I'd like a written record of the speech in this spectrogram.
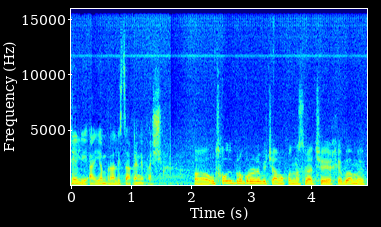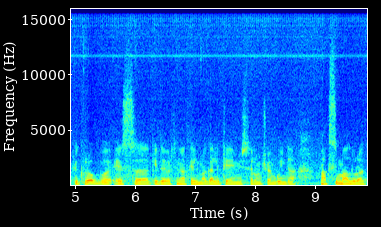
ხელი აი ამ ბრალის წაყენებაში? უცხოელი პროკურორების ჩამოყენას რაც შეეხება, მე ვფიქრობ, ეს კიდევ ერთი ნათელი მაგალითია იმის, რომ ჩვენ გვინდა მაქსიმალურად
